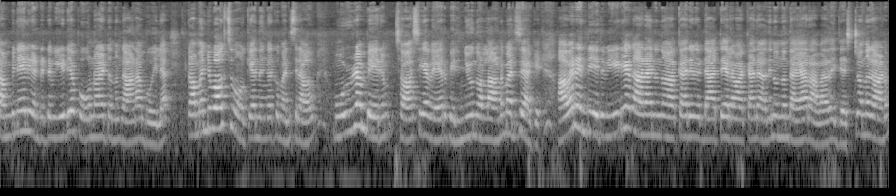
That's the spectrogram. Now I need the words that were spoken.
തമ്പിനയിൽ കണ്ടിട്ട് വീഡിയോ പൂർണമായിട്ടൊന്നും കാണാൻ പോയില്ല. കമന്റ് ബോക്സ് നോക്കിയാൽ നിങ്ങൾക്ക് മനസ്സിലാവും. മുഴുവൻ പേരും ശ്വാസിക വേറെ പിരിഞ്ഞു എന്നുള്ളതാണ് മനസ്സിലാക്കി അവരെന്ത് ചെയ്ത്? വീഡിയോ കാണാനൊന്നും ആൾക്കാർ ഡാറ്റ ചിലവാക്കാൻ അതിനൊന്നും തയ്യാറാവാതെ ജസ്റ്റ് ഒന്ന് കാണും.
